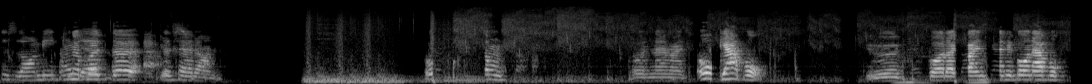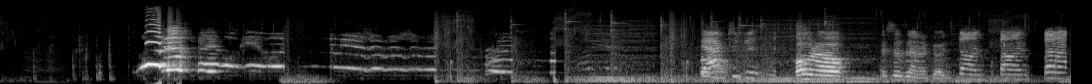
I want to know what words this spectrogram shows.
The zombie. I'm gonna put the this head on. Oh, someone. Oh, never mind. Oh, Gapple. Dude, what? I got enchanted golden apple. What else people Back to business. Oh, oh no, this isn't a good. Dun dun dun.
